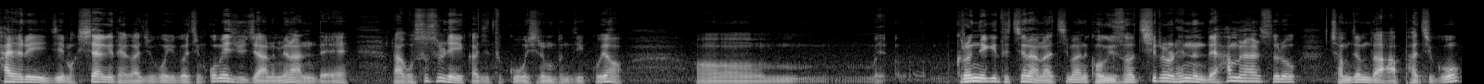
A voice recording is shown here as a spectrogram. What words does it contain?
파열이 이제 막 시작이 돼가지고 이거 지금 꼬매주지 않으면 안 돼. 라고 수술 얘기까지 듣고 오시는 분도 있고요. 어, 뭐, 그런 얘기 듣지는 않았지만 거기서 치료를 했는데 하면 할수록 점점 더 아파지고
